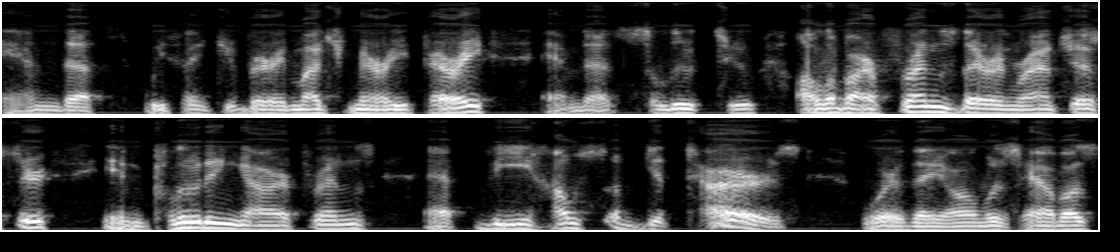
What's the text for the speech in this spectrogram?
And uh, we thank you very much, Mary Perry, and uh, salute to all of our friends there in Rochester, including our friends at the House of Guitars, where they always have us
